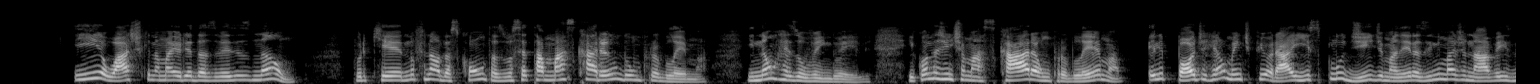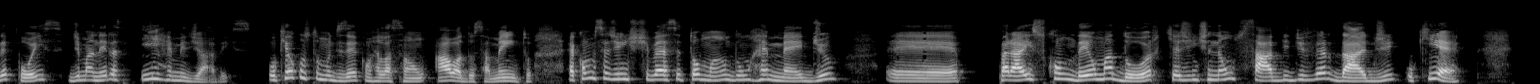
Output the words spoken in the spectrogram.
E eu acho que na maioria das vezes não. Porque no final das contas você está mascarando um problema e não resolvendo ele. E quando a gente mascara um problema, ele pode realmente piorar e explodir de maneiras inimagináveis depois, de maneiras irremediáveis. O que eu costumo dizer com relação ao adoçamento é como se a gente estivesse tomando um remédio é, para esconder uma dor que a gente não sabe de verdade o que é.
